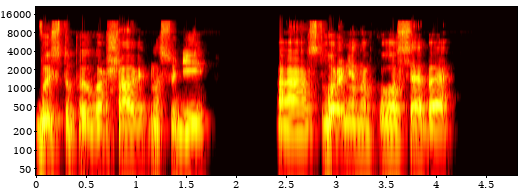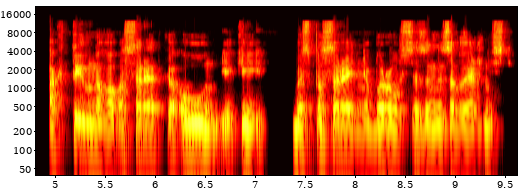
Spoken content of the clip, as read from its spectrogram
виступи у Варшаві на суді, створення навколо себе активного осередка ОУН, який безпосередньо боровся за незалежність.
